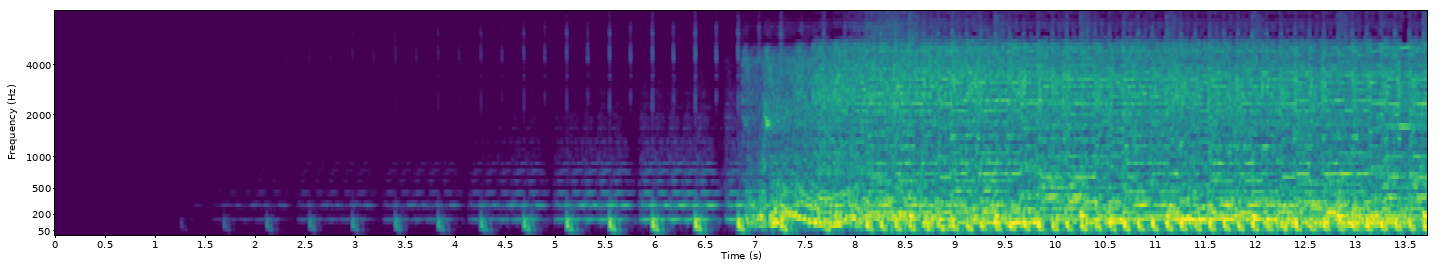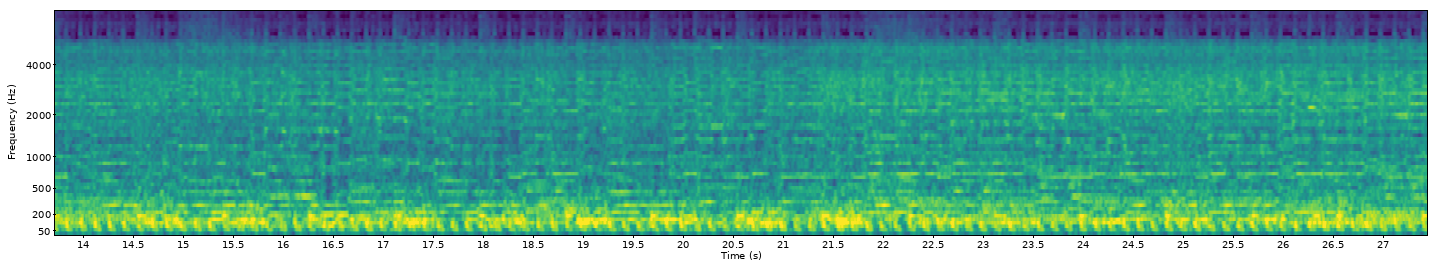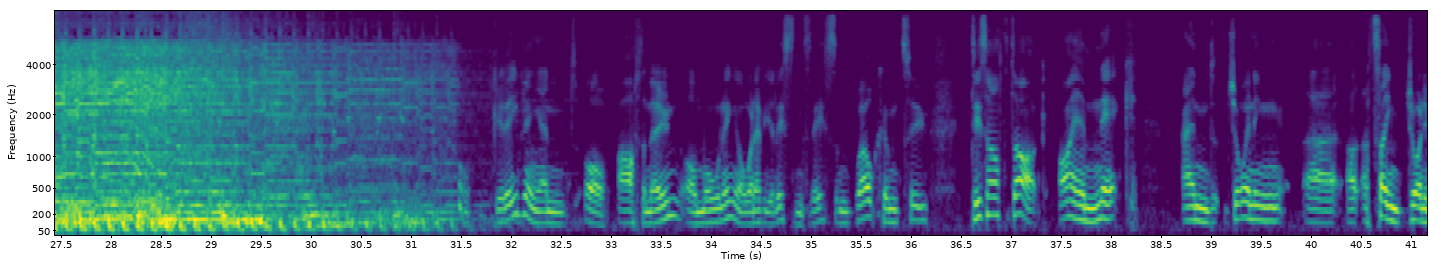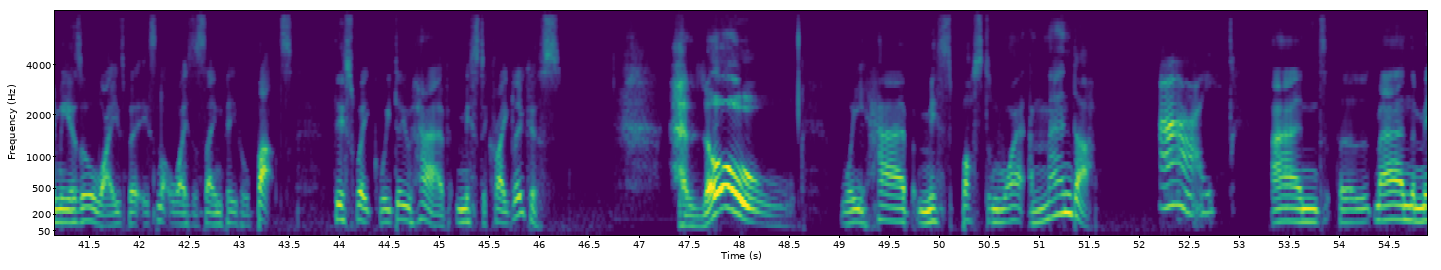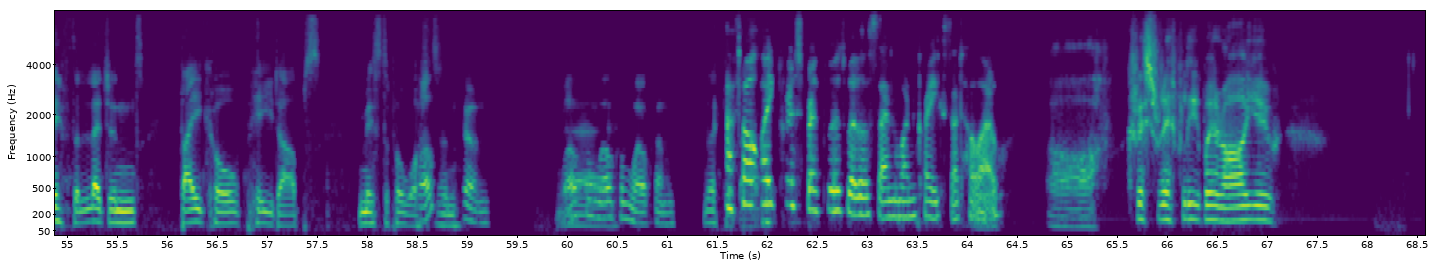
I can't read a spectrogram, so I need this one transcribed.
Evening and or afternoon or morning or whenever you listen to this, and welcome to Diz After Dark. I am Nick, and joining uh, I- I'd say joining me as always, but it's not always the same people. But this week we do have Mr. Craig Lucas. Hello. We have Miss Boston White Amanda, Hi. and the man, the myth, the legend they call P Dubs, Mr. Paul Washington. Welcome. Welcome, Yeah. welcome, welcome. Look I felt that. like Chris Ripley was with us then when Craig said hello. Oh, Chris Ripley, where are you?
